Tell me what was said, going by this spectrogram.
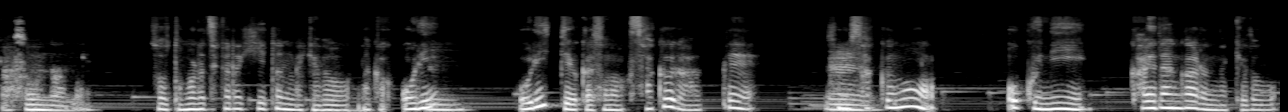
あ、そうなの。そう、友達から聞いたんだけど、なんか檻、うん。檻っていうかその柵があって、そうんの柵の奥に階段があるんだけど、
